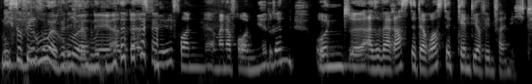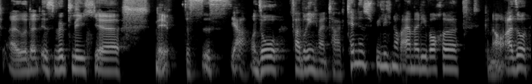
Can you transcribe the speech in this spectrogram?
nicht so viel Nicht Ruhe, so würde ich vermuten. Nee, also da ist viel von äh, meiner Frau und mir drin. Und äh, also wer rastet, der rostet, kennt die auf jeden Fall nicht. Also das ist wirklich, äh, nee, das ist, ja, und so verbringe ich meinen Tag. Tennis spiele ich noch einmal die Woche. Genau. Also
